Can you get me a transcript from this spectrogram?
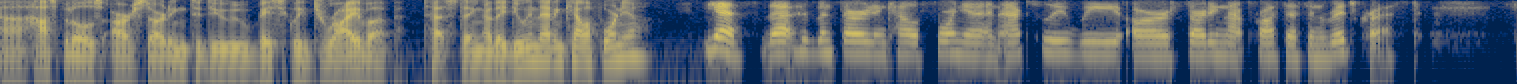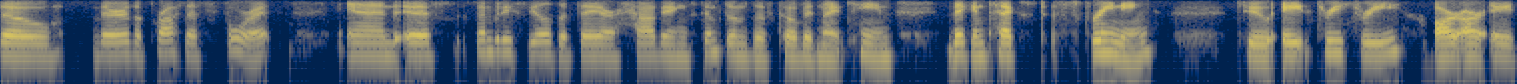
uh, hospitals are starting to do basically drive up testing. Are they doing that in California? Yes, that has been started in California, and actually, we are starting that process in Ridgecrest. So there's a process for it. And if somebody feels that they are having symptoms of COVID 19, they can text screening to 833 RRH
